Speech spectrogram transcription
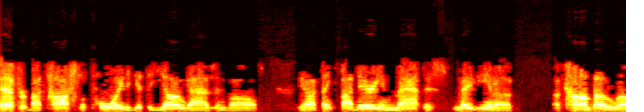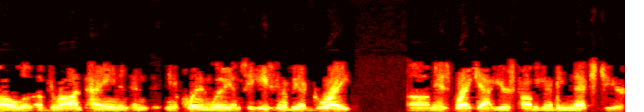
effort by Tosh Lupoi to get the young guys involved. You know, I think Phidarian Mathis maybe in a a combo role of, of Daron Payne and, and you know Quinnen Williams. He, he's going to be a great. Um, his breakout year is probably going to be next year.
